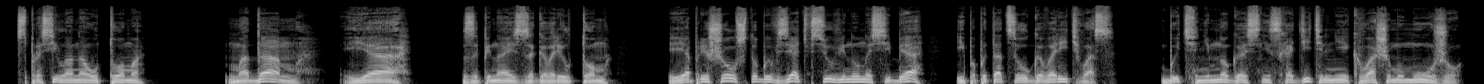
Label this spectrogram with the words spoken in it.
— спросила она у Тома. «Мадам, я...» — запинаясь, заговорил Том. «Я пришел, чтобы взять всю вину на себя и попытаться уговорить вас, быть немного снисходительнее к вашему мужу».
